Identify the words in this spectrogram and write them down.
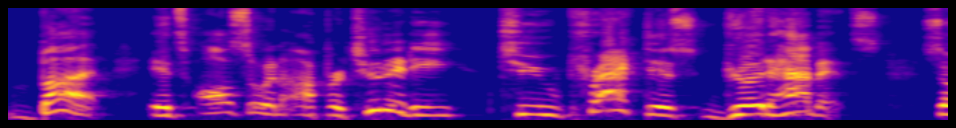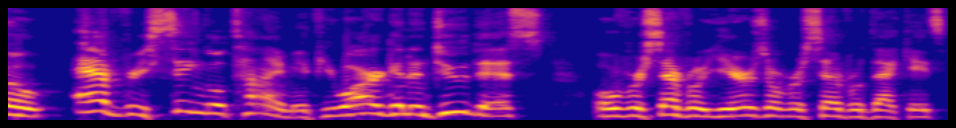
but it's also an opportunity to practice good habits. So every single time, if you are going to do this over several years, over several decades,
